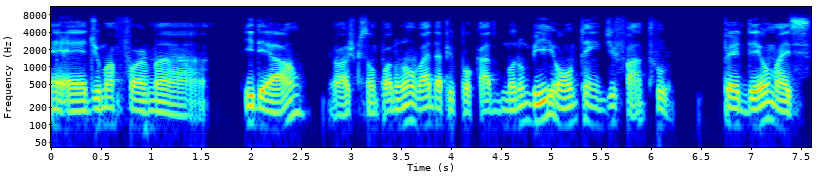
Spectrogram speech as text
é, de uma forma ideal. Eu acho que o São Paulo não vai dar pipocada do Morumbi. Ontem, de fato, perdeu, mas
